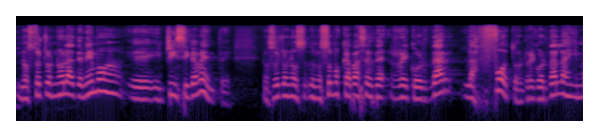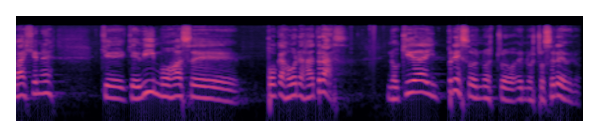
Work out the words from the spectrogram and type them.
nosotros no la tenemos eh, intrínsecamente. Nosotros no, somos capaces de recordar las fotos, recordar las imágenes que, vimos hace pocas horas atrás. No queda impreso en nuestro, en nuestro cerebro.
